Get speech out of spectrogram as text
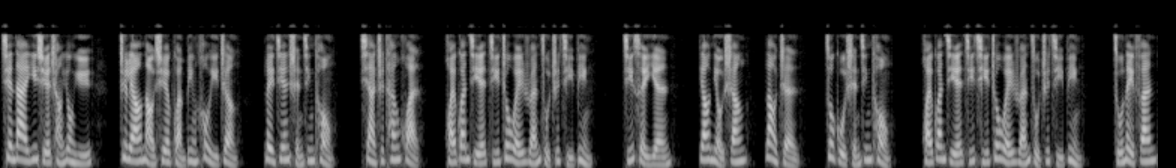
现代医学常用于治疗脑血管病后遗症、肋间神经痛、下肢瘫痪、踝关节及周围软组织疾病、脊髓炎、腰扭伤、落枕、坐骨神经痛。踝关节及其周围软组织疾病、足内翻、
